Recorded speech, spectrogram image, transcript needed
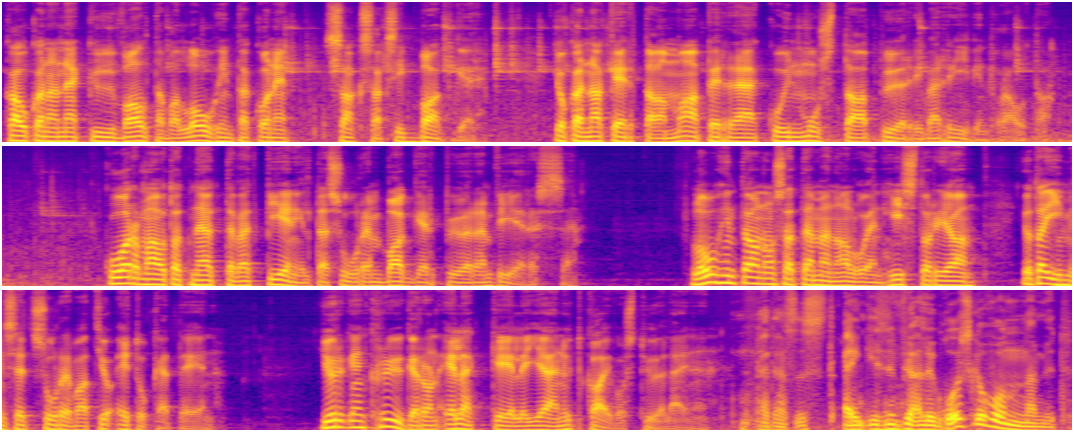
Kaukana näkyy valtava louhintakone, saksaksi bagger, joka nakertaa maaperää kuin mustaa pyörivä riivinrauta. Kuorma-autot näyttävät pieniltä suuren baggerpyörän vieressä. Louhinta on osa tämän alueen historiaa, jota ihmiset surevat jo etukäteen – Jürgen Krüger on eläkkeelle jäänyt kaivostyöläinen. Na, das ist, eigentlich sind wir alle groß geworden damit.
